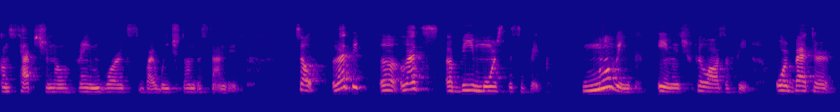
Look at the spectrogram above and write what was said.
conceptual frameworks by which to understand it. So let me, uh, let's uh, be more specific. Moving image philosophy, or better,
